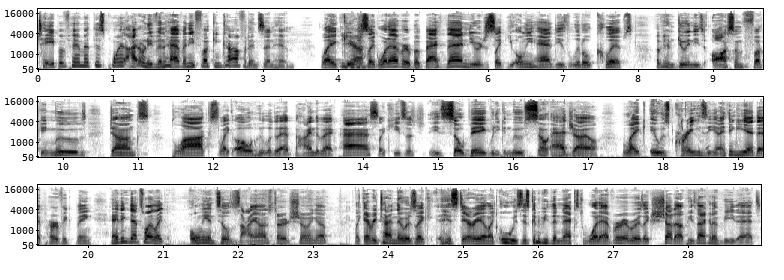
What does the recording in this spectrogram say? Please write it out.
tape of him at this point. I don't even have any fucking confidence in him. Like you're Yeah. just like whatever. But back then you were just like you only had these little clips of him doing these awesome fucking moves, dunks, blocks. Like oh, look at that behind the back pass. Like he's a, he's so big, but he can move so agile. Like it was crazy, and I think he had that perfect thing. And I think that's why like only until Zion started showing up. Like every time there was like hysteria, like, oh, is this gonna be the next whatever?" Everybody was like, "Shut up, he's not gonna be that,"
